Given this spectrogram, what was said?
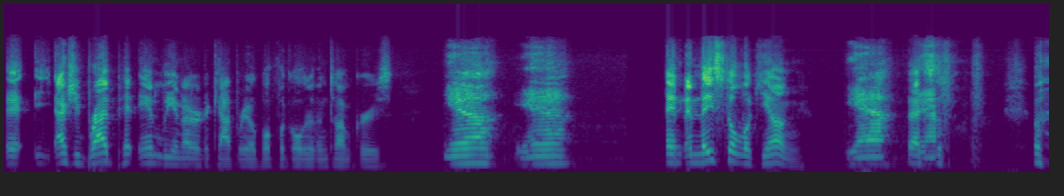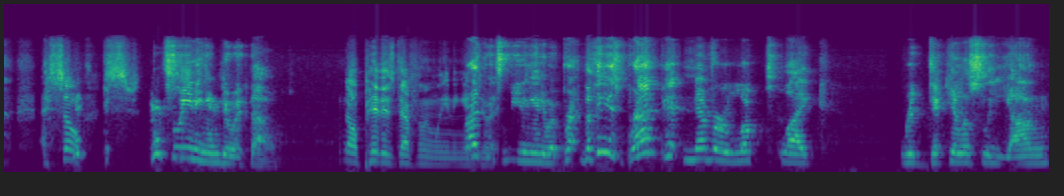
It, actually, Brad Pitt and Leonardo DiCaprio both look older than Tom Cruise, Yeah, yeah, and and they still look young. yeah. That's yeah. the. so s- Pitt's leaning into it though. no, Pitt is definitely leaning Brad into Pitt's it. leaning into it. The thing is, Brad Pitt never looked like ridiculously young.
